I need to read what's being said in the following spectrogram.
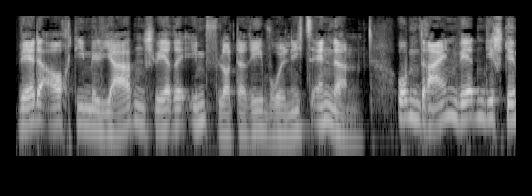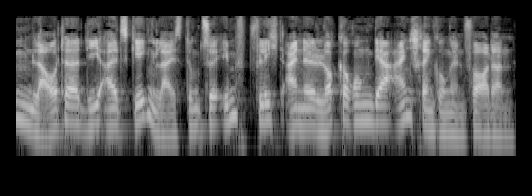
werde auch die milliardenschwere Impflotterie wohl nichts ändern. Obendrein werden die Stimmen lauter, die als Gegenleistung zur Impfpflicht eine Lockerung der Einschränkungen fordern.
